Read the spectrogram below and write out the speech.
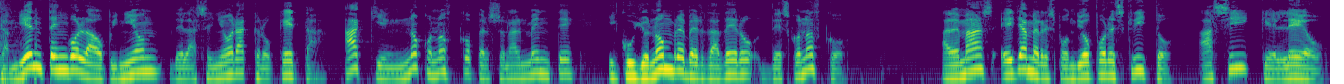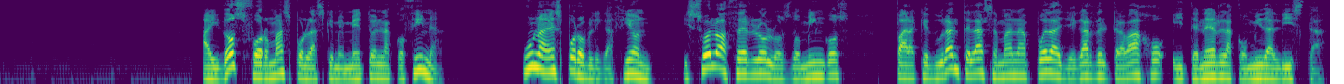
También tengo la opinión de la señora Croqueta, a quien no conozco personalmente y cuyo nombre verdadero desconozco. Además, ella me respondió por escrito, así que leo. Hay dos formas por las que me meto en la cocina. Una es por obligación, y suelo hacerlo los domingos para que durante la semana pueda llegar del trabajo y tener la comida lista.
